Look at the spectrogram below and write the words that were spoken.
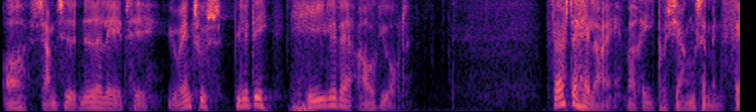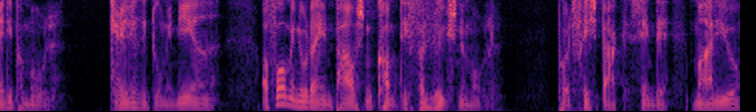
og samtidig et nederlag til Juventus ville det hele være afgjort. Første halvleg var rig på chancer, men fattig på mål. Cagliari dominerede, og få minutter i pausen kom det forløsende mål. På et frisbak sendte Mario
